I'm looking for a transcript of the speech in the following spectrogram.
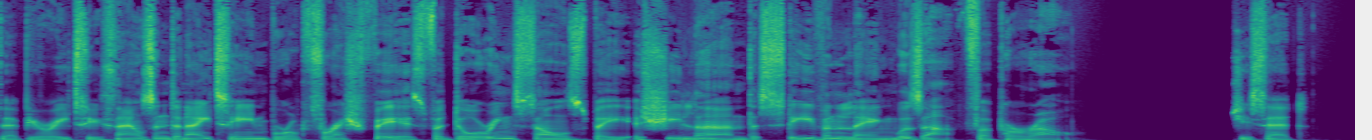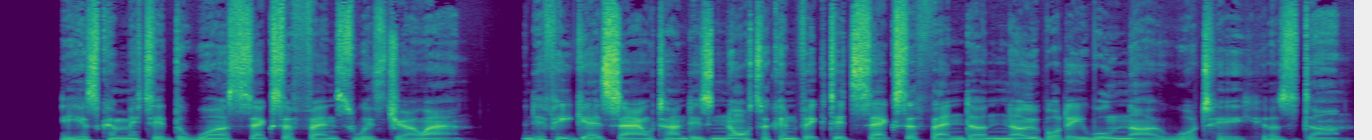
February 2018 brought fresh fears for Doreen Soulsby as she learned that Stephen Ling was up for parole. She said, He has committed the worst sex offence with Joanne, and if he gets out and is not a convicted sex offender, nobody will know what he has done.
